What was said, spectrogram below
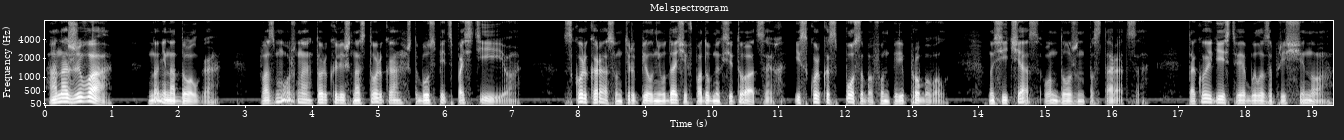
«Она жива!» Но ненадолго. Возможно, только лишь настолько, чтобы успеть спасти ее. Сколько раз он терпел неудачи в подобных ситуациях, и сколько способов он перепробовал. Но сейчас он должен постараться. Такое действие было запрещено.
